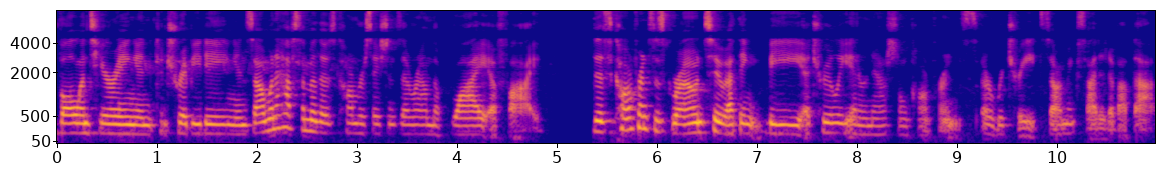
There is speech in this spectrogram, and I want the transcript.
volunteering and contributing. And so, I want to have some of those conversations around the why of FI this conference has grown to, I think, be a truly international conference or retreat. So I'm excited about that.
